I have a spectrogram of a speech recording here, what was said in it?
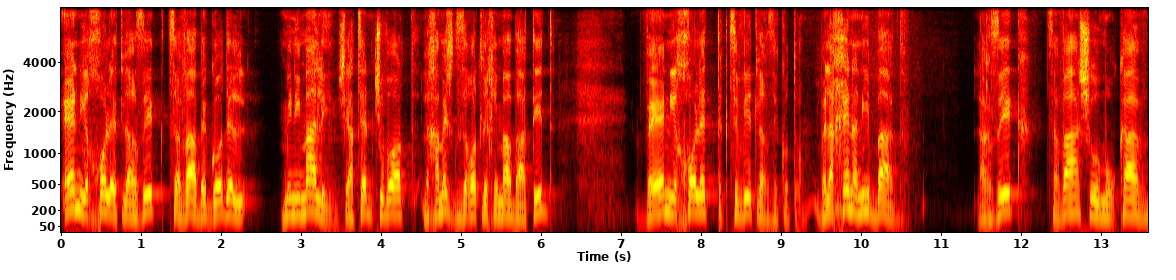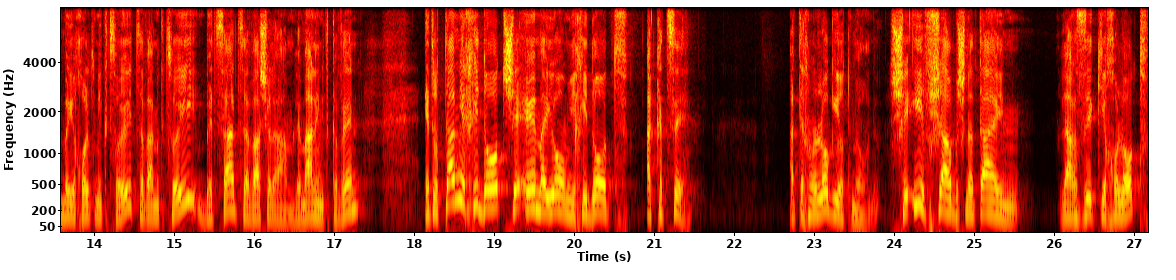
אין יכולת להחזיק צבא בגודל מינימלי, שיתן תשובות לחמש גזרות לחימה בעתיד, ואין יכולת תקציבית להחזיק אותו. ולכן אני בעד להחזיק צבא שהוא מורכב מיכולת מקצועית, צבא מקצועי, בצד צבא של העם. למה אני מתכוון? את אותן יחידות שהן היום יחידות הקצה, הטכנולוגיות מאוד, שאי אפשר בשנתיים להחזיק יכולות,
